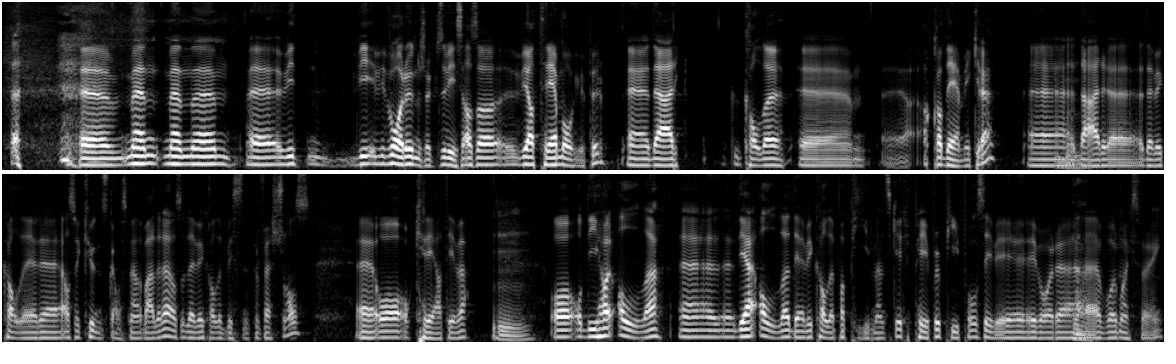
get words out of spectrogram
men, men vi, vi, våre undersøkelser viser altså Vi har tre målgrupper. det er Kall det akademikere. Mm. Det er eh, det vi kaller eh, altså kunnskapsmedarbeidere, altså det vi kaller business professionals, og, og kreative. Mm. Og, og, de, har alle, de er alle det vi kaller papirmennesker. Paper people, sier vi i vår, ja. vår markedsføring.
